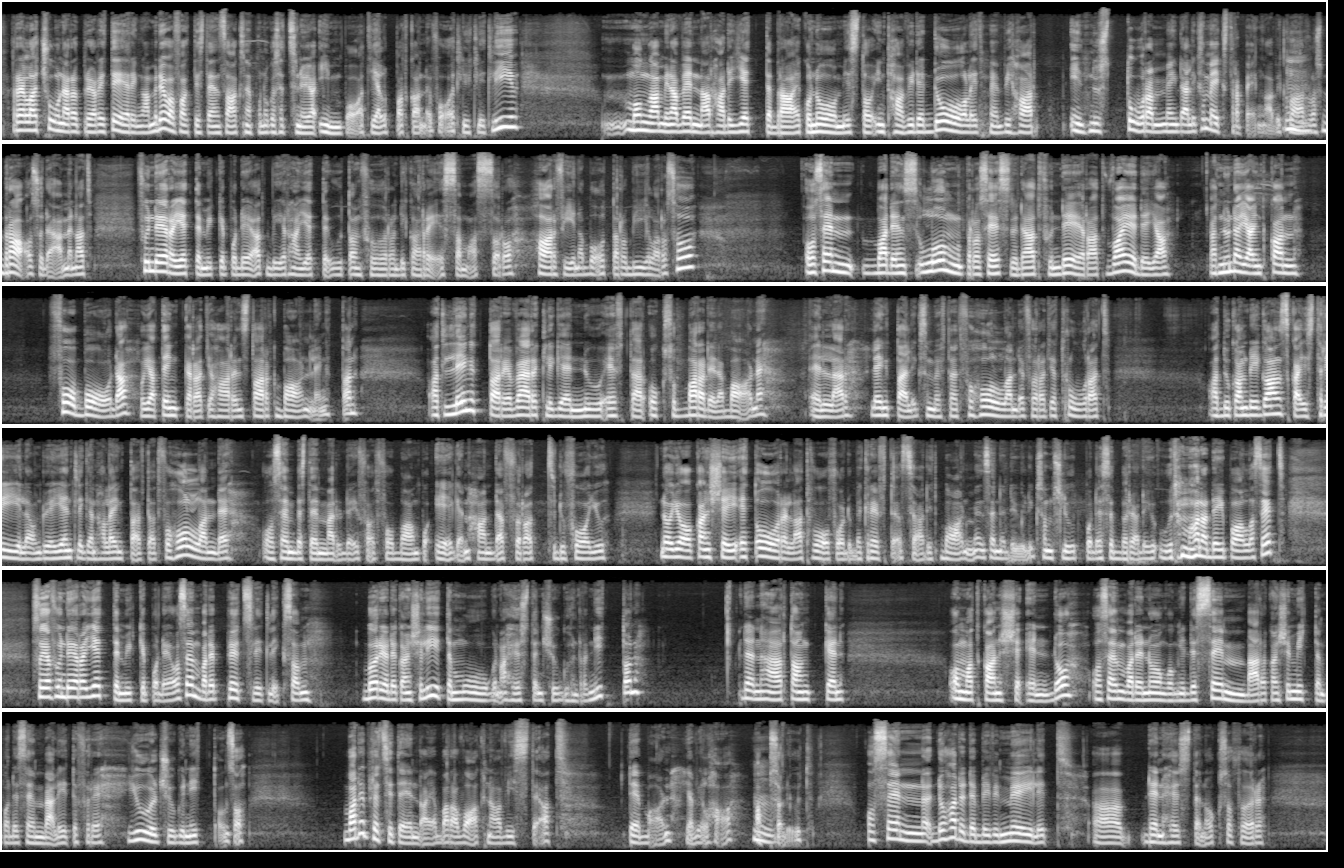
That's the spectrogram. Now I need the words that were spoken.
relationer och prioriteringar. Men det var faktiskt en sak som jag på något sätt snöade in på. Att hjälpa att kan det få ett lyckligt liv. Många av mina vänner har det jättebra ekonomiskt och inte har vi det dåligt men vi har inte nu stora mängder liksom extra pengar. Vi klarar oss bra och sådär. Men att fundera jättemycket på det att blir han jätteutanför och de kan resa massor och har fina båtar och bilar och så. Och sen var det en lång process det där att fundera att vad är det jag... Att nu när jag inte kan få båda och jag tänker att jag har en stark barnlängtan. Att längtar jag verkligen nu efter också bara det där barnet? Eller längtar jag liksom efter ett förhållande för att jag tror att att du kan bli ganska i strile om du egentligen har längtat efter ett förhållande och sen bestämmer du dig för att få barn på egen hand därför att du får ju no, ja, kanske i ett år eller två får du bekräftelse av ditt barn men sen är det ju liksom slut på det, sen börjar det ju utmana dig på alla sätt. Så jag funderar jättemycket på det och sen var det plötsligt liksom började kanske lite mogna hösten 2019. Den här tanken om att kanske ändå. Och sen var det någon gång i december, kanske mitten på december, lite före jul 2019, så var det plötsligt en dag jag bara vaknade och visste att det är barn jag vill ha. Absolut. Och sen då hade det blivit möjligt uh, den hösten också för,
